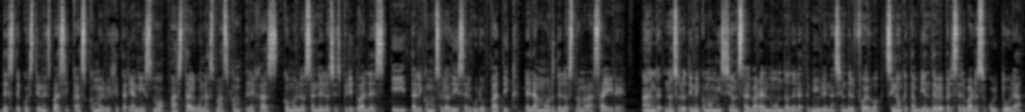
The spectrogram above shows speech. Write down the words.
desde cuestiones básicas como el vegetarianismo hasta algunas más complejas como los anhelos espirituales y, tal y como se lo dice el Guru Patik, el amor de los nómadas aire. Ang no solo tiene como misión salvar al mundo de la temible nación del fuego, sino que también debe preservar su cultura,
